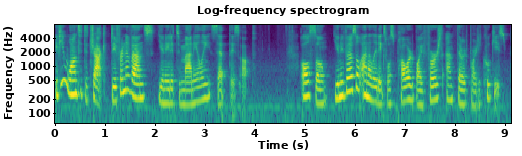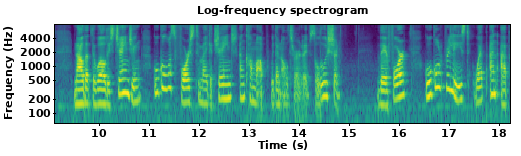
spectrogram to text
If you wanted to track different events, you needed to manually set this up. Also, Universal Analytics was powered by first and third party cookies. Now that the world is changing, Google was forced to make a change and come up with an alternative solution. Therefore, Google released Web and App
